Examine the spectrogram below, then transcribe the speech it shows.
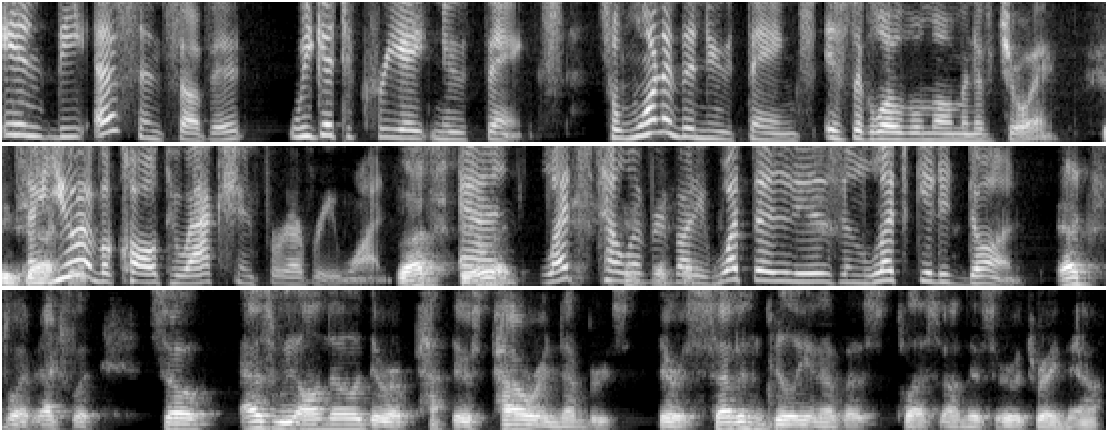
in the essence of it, we get to create new things. So, one of the new things is the global moment of joy. Exactly. Now, you have a call to action for everyone. Let's do and it. let's tell everybody what that is and let's get it done. Excellent, excellent. So, as we all know, there are there's power in numbers. There are seven billion of us plus on this earth right now.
